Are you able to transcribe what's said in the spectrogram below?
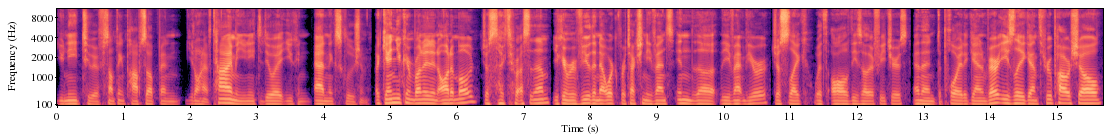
you need to. If something pops up and you don't have time and you need to do it, you can add an exclusion. Again, you can run it in audit mode, just like the rest of them. You can review the network protection events in the, the event viewer, just like with all of these other features, and then deploy it again very easily again through PowerShell,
